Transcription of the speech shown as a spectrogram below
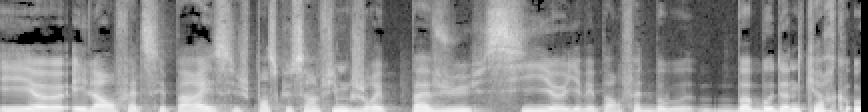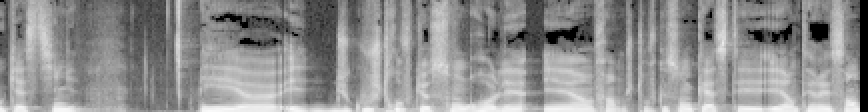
Et, euh, et là, en fait, c'est pareil. Je pense que c'est un film que j'aurais pas vu si il y avait pas en fait Bob, Bob Odenkirk au casting. Et, euh, et du coup, je trouve que son rôle est, enfin, je trouve que son cast est, intéressant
